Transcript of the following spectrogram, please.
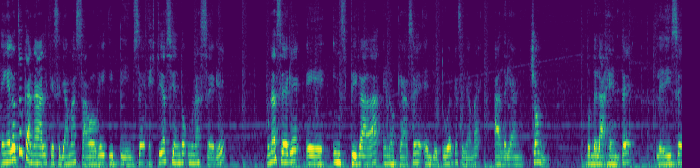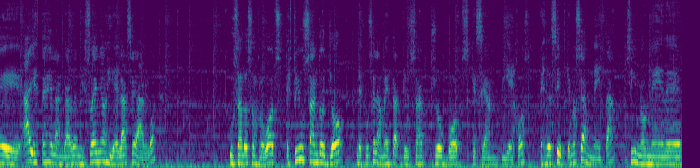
En el otro canal que se llama Saori y Pince, estoy haciendo una serie una serie eh, inspirada en lo que hace el youtuber que se llama Adrián Chong donde la gente le dice, ay, este es el hangar de mis sueños y él hace algo usando esos robots. Estoy usando yo, me puse la meta de usar robots que sean viejos, es decir, que no sean meta, ¿sí? no Nether,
